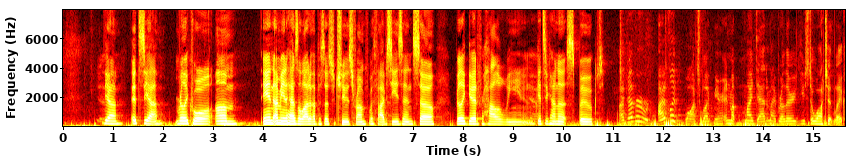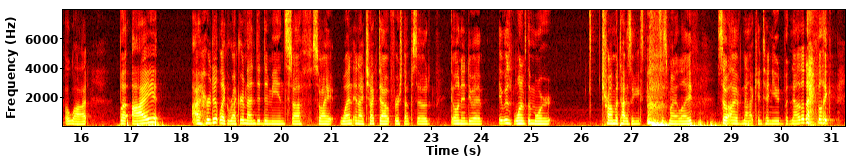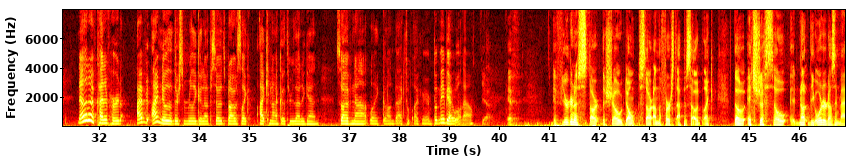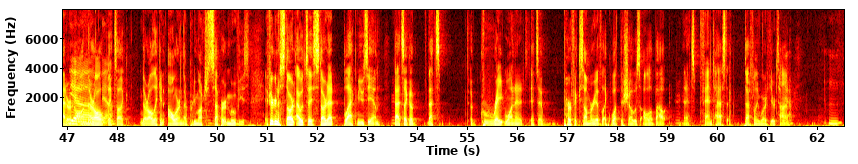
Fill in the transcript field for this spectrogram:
Yeah, it's yeah, really cool. Um, and I mean, it has a lot of episodes to choose from with five seasons, so really good for Halloween. Yeah. Gets you kind of spooked. I've never, I've like watched Black Mirror, and my, my dad and my brother used to watch it like a lot, but I, I heard it like recommended to me and stuff, so I went and I checked out first episode. Going into it, it was one of the more traumatizing experiences of my life, so I've not continued. But now that I've like, now that I've kind of heard, I've I know that there's some really good episodes, but I was like, I cannot go through that again. So I've not like gone back to Black Mirror, but maybe I will now. Yeah. If if you're gonna start the show, don't start on the first episode. Like, though, it's just so it, no, the order doesn't matter at all, and they're all yeah. it's like they're all like an hour, and they're pretty much separate movies. If you're gonna start, I would say start at Black Museum. Mm-hmm. That's like a that's a great one, and it, it's a perfect summary of like what the show is all about, mm-hmm. and it's fantastic. Definitely worth your time. Mm.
